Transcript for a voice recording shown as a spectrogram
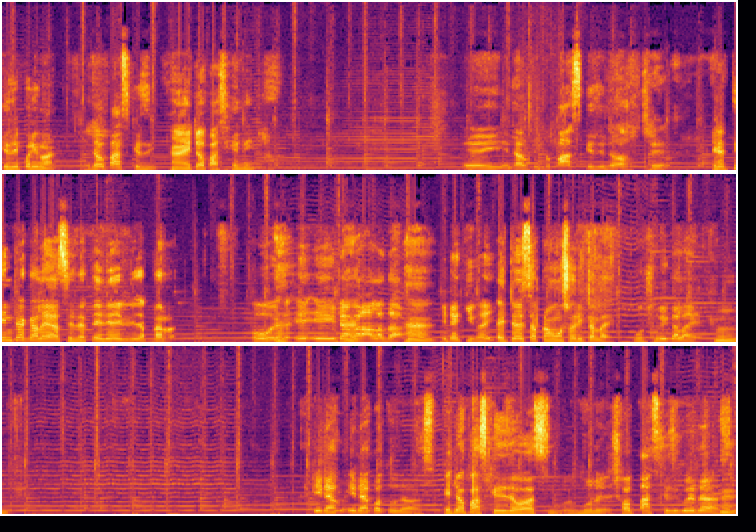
কেজি পরিমাণ। এটাও পাঁচ কেজি? হ্যাঁ এটাও পাঁচ কেজি। এই এটাও কিন্তু পাঁচ কেজি দেওয়া হচ্ছে। এটা তিনটা কালে আছে যাতে এই যে আপনার ও এটা এ- এটা আবার আলাদা? হ্যাঁ। এটা কি ভাই? এটা হচ্ছে আপনার মশুরি কালায় মশুরি কালায় হুম। এটা এটা কত দেওয়া আছে? এটাও পাঁচ কেজি দেওয়া আছে। মনে সব পাঁচ কেজি করে দেওয়া আছে? হ্যাঁ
